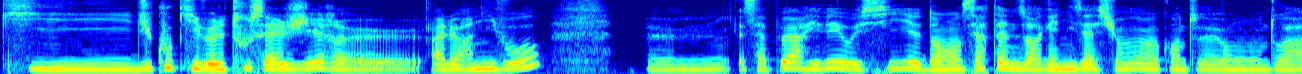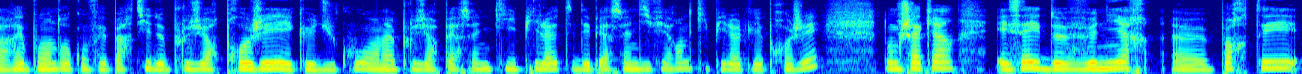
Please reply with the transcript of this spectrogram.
qui, du coup, qui veulent tous agir à leur niveau. Euh, ça peut arriver aussi dans certaines organisations euh, quand euh, on doit répondre qu'on fait partie de plusieurs projets et que du coup on a plusieurs personnes qui pilotent, des personnes différentes qui pilotent les projets. Donc chacun essaye de venir porter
